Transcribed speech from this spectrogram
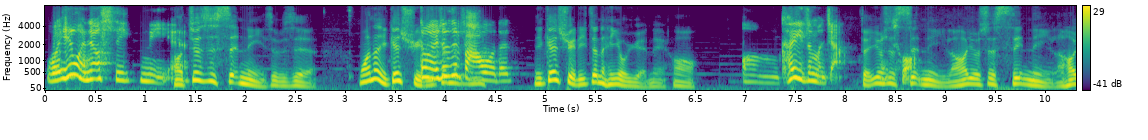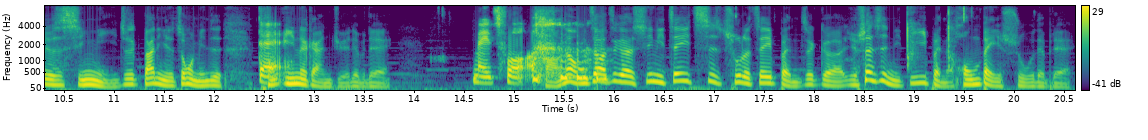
我英文叫 Sydney 哦，就是 Sydney 是不是？哇，那你跟雪梨对，就是把我的，你跟雪梨真的很有缘呢哦。嗯，可以这么讲。对，又是 Sydney，然后又是 Sydney，然后又是悉尼，就是把你的中文名字同音的感觉，对，对不对？没错，好，那我们知道这个悉尼这一次出了这一本，这个也算是你第一本的烘焙书，对不对？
